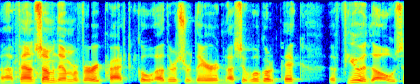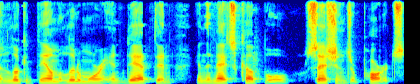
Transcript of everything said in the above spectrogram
Uh, I found some of them are very practical, others are there. And I said, we're going to pick a few of those and look at them a little more in depth in, in the next couple sessions or parts.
